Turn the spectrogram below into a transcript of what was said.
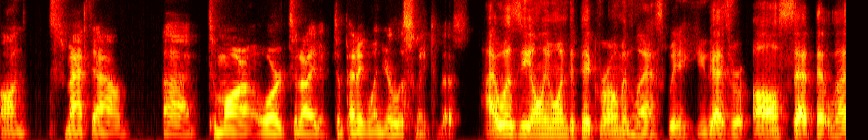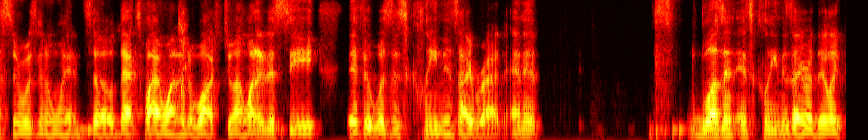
on SmackDown uh, tomorrow or tonight, depending when you're listening to this. I was the only one to pick Roman last week. You guys were all set that Lesnar was going to win. So that's why I wanted to watch too. I wanted to see if it was as clean as I read. And it wasn't as clean as I read. They're like,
